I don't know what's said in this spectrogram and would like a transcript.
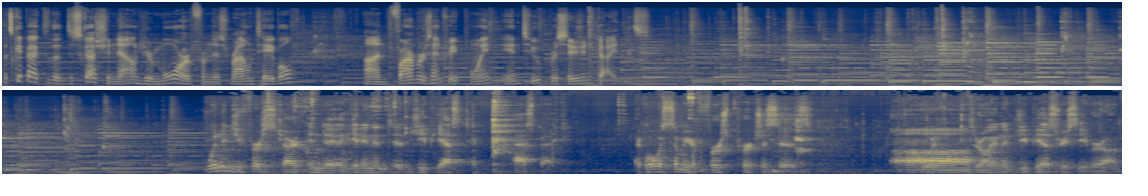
Let's get back to the discussion now and hear more from this roundtable on farmers' entry point into precision guidance. When did you first start into getting into the GPS tech aspect? Like, what was some of your first purchases with uh, throwing a GPS receiver on?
